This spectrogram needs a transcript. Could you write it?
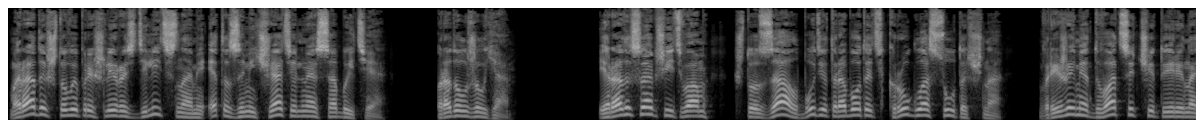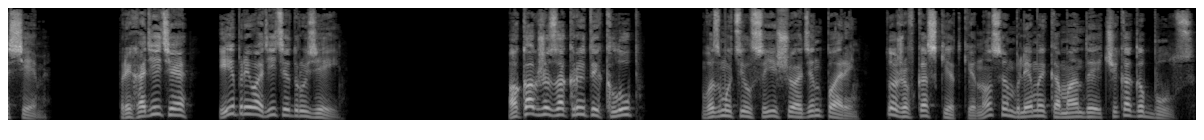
Мы рады, что вы пришли разделить с нами это замечательное событие», — продолжил я. «И рады сообщить вам, что зал будет работать круглосуточно, в режиме 24 на 7. Приходите и приводите друзей». «А как же закрытый клуб?» — возмутился еще один парень, тоже в каскетке, но с эмблемой команды «Чикаго Буллс».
